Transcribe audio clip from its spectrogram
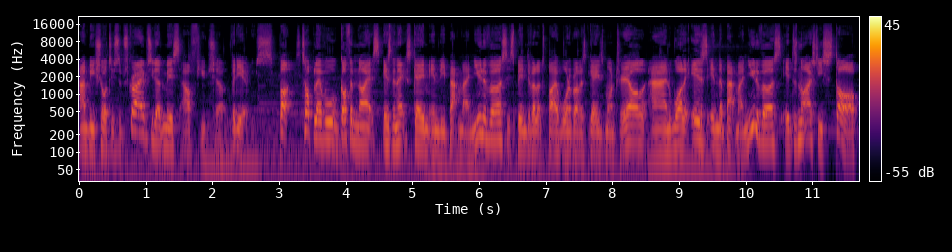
and be sure to subscribe so you don't miss our future videos. But top level, Gotham Knights is the next game in the Batman universe. It's been developed by Warner Brothers Games Montreal, and while it is in the Batman universe, it does not actually star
